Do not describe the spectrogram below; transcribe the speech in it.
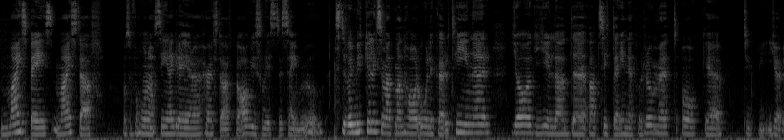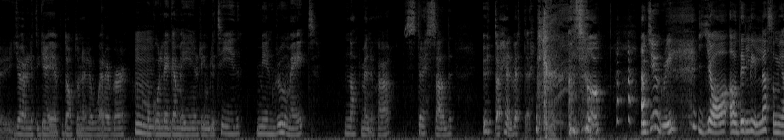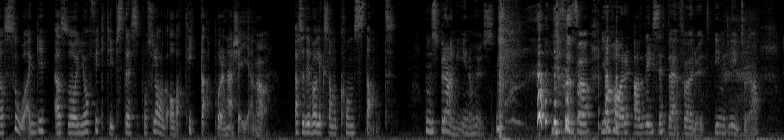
my space, my stuff. Och så får hon ha sina grejer och her stuff, but obviously it's the same room. Så det var mycket liksom att man har olika rutiner. Jag gillade att sitta inne på rummet och eh, typ gö- göra lite grejer på datorn eller whatever. Och gå och lägga mig i en rimlig tid. Min roommate, nattmänniska, stressad, utav helvete. alltså, would you agree? Ja, av det lilla som jag såg. Alltså jag fick typ stresspåslag av att titta på den här tjejen. Ja. Alltså det var liksom konstant. Hon sprang inomhus. alltså, jag har aldrig sett det här förut i mitt liv tror jag.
